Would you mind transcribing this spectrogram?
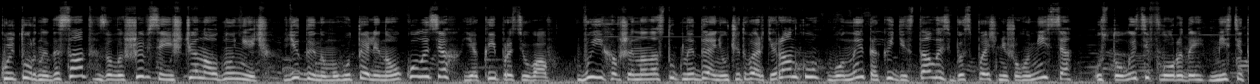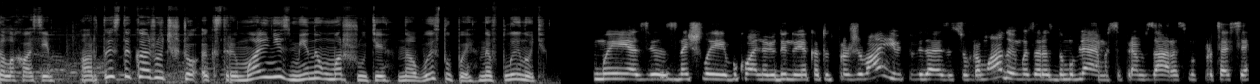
Культурний десант залишився іще на одну ніч в єдиному готелі на околицях, який працював. Виїхавши на наступний день у четвертій ранку, вони таки дістались безпечнішого місця у столиці Флориди, місті Талахасі. Артисти кажуть, що екстремальні зміни у маршруті на виступи не вплинуть. Ми знайшли буквально людину, яка тут проживає і відповідає за цю громаду. І ми зараз домовляємося. Прямо зараз ми в процесі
